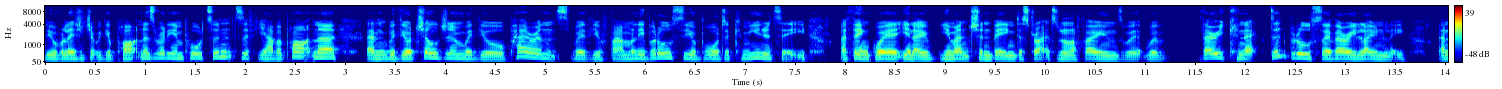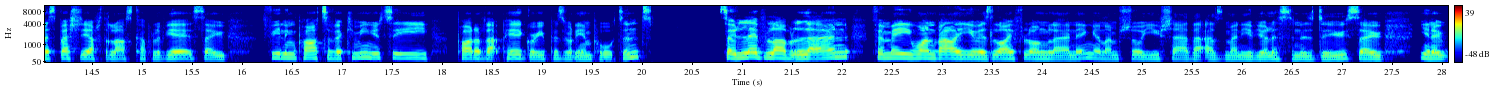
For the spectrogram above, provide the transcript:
your relationship with your partner is really important. If you have a partner and with your children, with your parents, with your family, but also your broader community. I think we're, you know, you mentioned being distracted on our phones. We're, we're very connected, but also very lonely. And especially after the last couple of years. So feeling part of a community, part of that peer group is really important. So live, love, learn. For me, one value is lifelong learning. And I'm sure you share that as many of your listeners do. So, you know,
